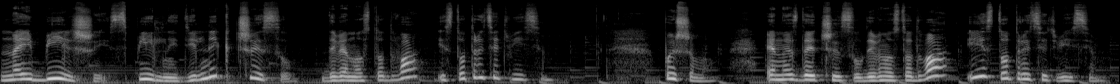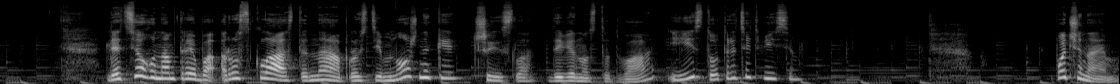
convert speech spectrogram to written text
найбільший спільний дільник чисел 92 і 138. Пишемо НСД чисел 92 і 138. Для цього нам треба розкласти на прості множники числа 92 і 138. Починаємо.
